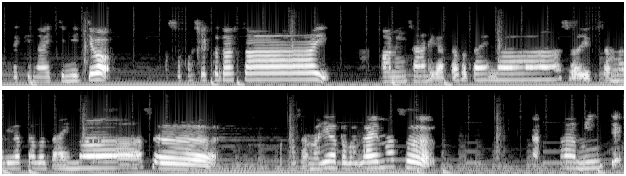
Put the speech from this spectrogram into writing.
素敵な一日をお過ごしください。あみんさんありがとうございます。ゆきさんもありがとうございます。お父さんもありがとうございます。あ、まあみんって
